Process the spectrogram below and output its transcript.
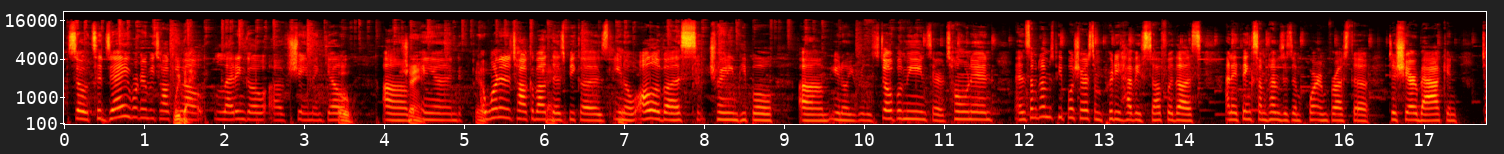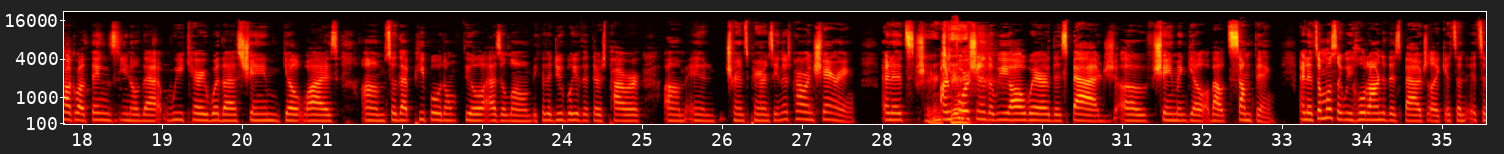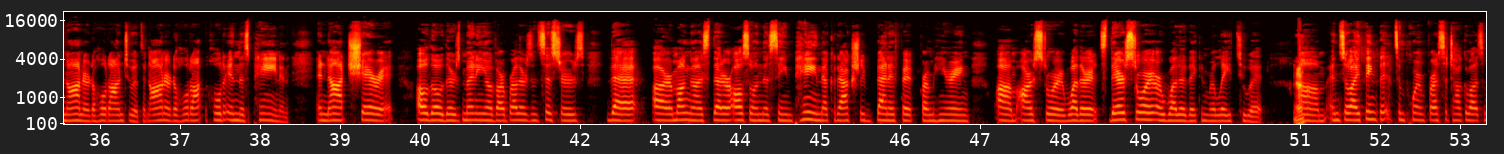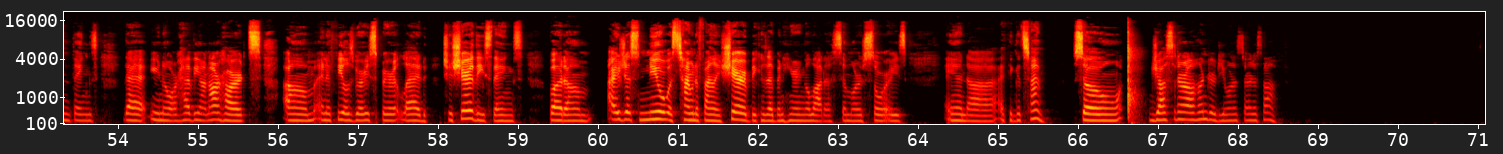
So today we're going to be talking We back. about letting go of shame and guilt. Oh, um, shame. And I wanted to talk about Shame. this because, you know, all of us training people, um, you know, you release dopamine, serotonin, and sometimes people share some pretty heavy stuff with us. And I think sometimes it's important for us to, to share back and talk about things, you know, that we carry with us, shame, guilt wise, um, so that people don't feel as alone. Because I do believe that there's power um, in transparency and there's power in sharing. And it's Sharing's caring. unfortunate that we all wear this badge of shame and guilt about something and it's almost like we hold on to this badge like it's an it's an honor to hold on to it. it's an honor to hold on hold in this pain and and not share it although there's many of our brothers and sisters that are among us that are also in the same pain that could actually benefit from hearing um, our story whether it's their story or whether they can relate to it Yeah. um, and so I think that it's important for us to talk about some things that you know are heavy on our hearts, um, and it feels very spirit led to share these things. But um, I just knew it was time to finally share it because I've been hearing a lot of similar stories, and uh, I think it's time. So, Justin or Alejandro, do you want to start us off?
